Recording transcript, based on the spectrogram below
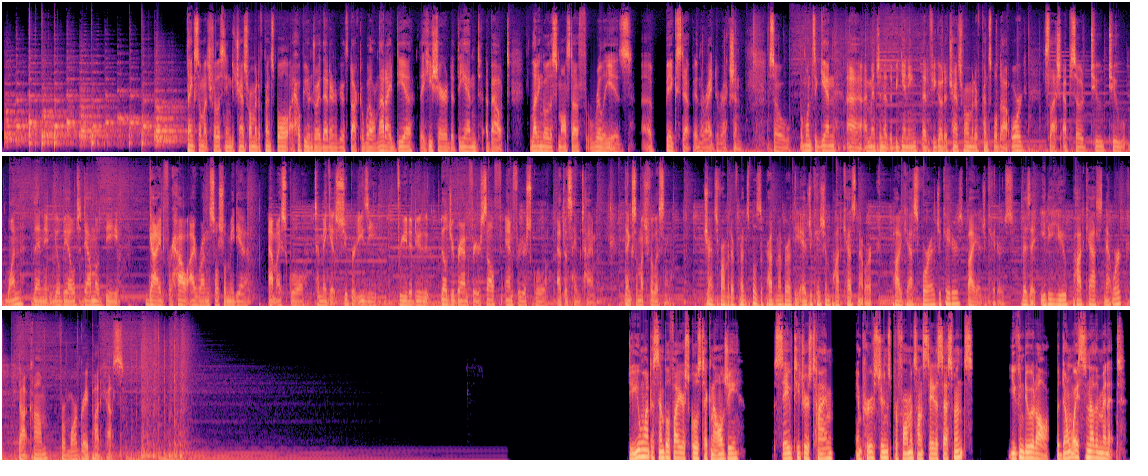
Thanks so much for listening to Transformative Principal. I hope you enjoyed that interview with Dr. Will and that idea that he shared at the end about letting go of the small stuff really is a big step in the right direction. So, once again, uh, I mentioned at the beginning that if you go to transformativeprincipal.org slash episode 221, then you'll be able to download the guide for how I run social media at my school to make it super easy for you to do build your brand for yourself and for your school at the same time. Thanks so much for listening. Transformative Principals is a proud member of the Education Podcast Network. Podcasts for educators by educators. Visit edupodcastnetwork.com for more great podcasts. Do you want to simplify your school's technology, save teachers time, improve students' performance on state assessments? You can do it all, but don't waste another minute.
